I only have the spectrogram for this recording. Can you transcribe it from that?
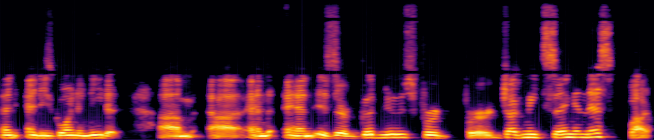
and and he's going to need it. Um, uh, and and is there good news for for Jagmeet Singh in this? But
